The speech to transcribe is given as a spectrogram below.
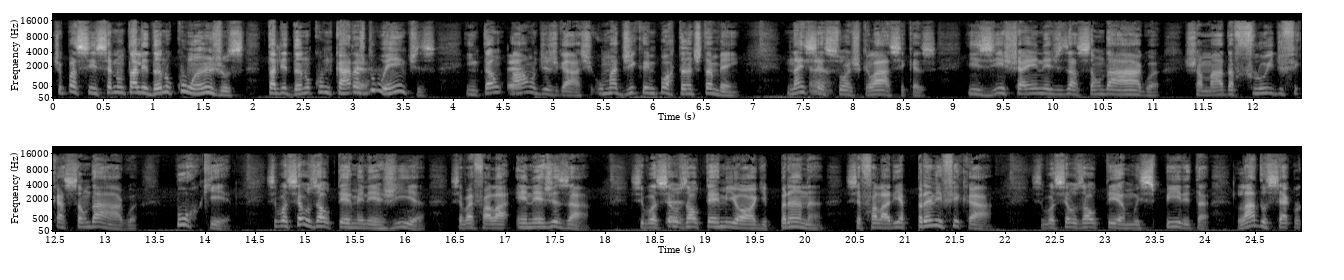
Tipo assim, você não está lidando com anjos, está lidando com caras é. doentes. Então é. há um desgaste. Uma dica importante também. Nas é. sessões clássicas, existe a energização da água, chamada fluidificação da água. Por quê? Se você usar o termo energia, você vai falar energizar. Se você é. usar o termo yogi, prana, você falaria pranificar. Se você usar o termo espírita, lá do século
